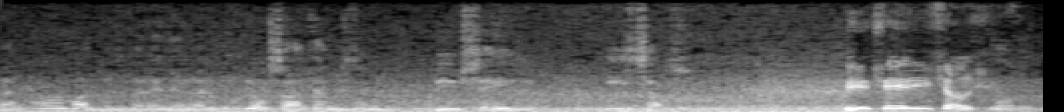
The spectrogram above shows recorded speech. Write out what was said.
Memnun olmadığımız belediyelerimiz yok. Zaten bizim büyükşehir iyi çalışıyor. Büyükşehir iyi çalışıyor. Tabii.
